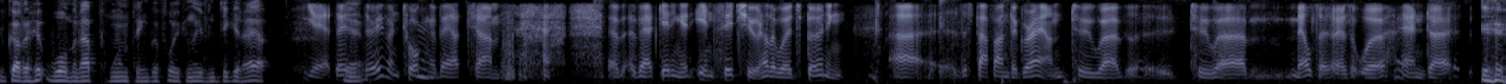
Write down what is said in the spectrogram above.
you've got to hit, warm it up for one thing before you can even dig it out. Yeah, they're, Yeah. they're even talking about um, about getting it in situ. In other words, burning uh, the stuff underground to uh, to um, melt it, as it were, and. Uh, Yeah.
